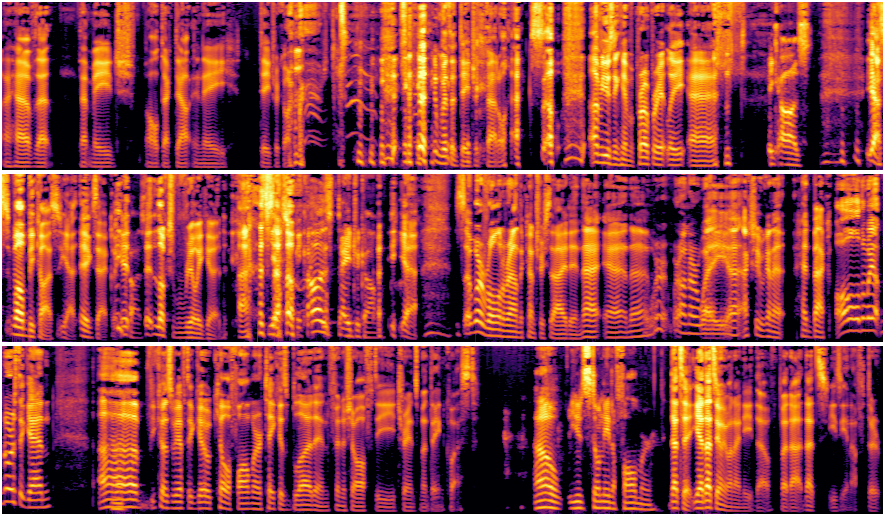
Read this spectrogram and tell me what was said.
I have that that mage all decked out in a Daedric armor. with a Daedric battle axe. So I'm using him appropriately and Because yes, well because yeah, exactly. It- Because. It, looks really good. Uh, so, yes, because Daedric armor. yeah. So we're rolling around the countryside in that and uh, we're we're on our way uh, actually we're going to head back all the way up north again. Uh, because we have to go kill a Falmer, take his blood, and finish off the transmundane quest. Oh, you still need a Falmer. That's it. Yeah, that's the only one I need though. But uh, that's easy enough. They're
